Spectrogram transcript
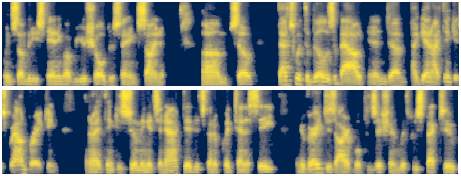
when somebody's standing over your shoulder saying, sign it. Um, so that's what the bill is about. And uh, again, I think it's groundbreaking. And I think assuming it's enacted, it's going to put Tennessee in a very desirable position with respect to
